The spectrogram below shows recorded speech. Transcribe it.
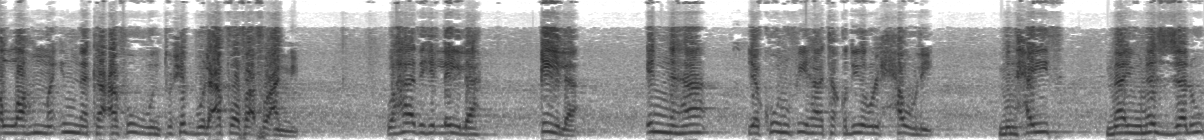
اللهم إنك عفو تحب العفو فاعف عني. وهذه الليلة قيل إنها يكون فيها تقدير الحول من حيث ما ينزل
